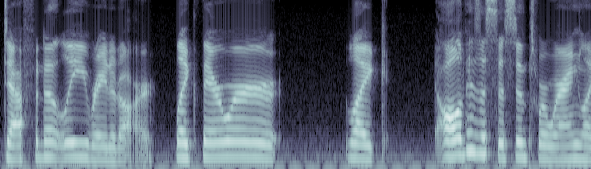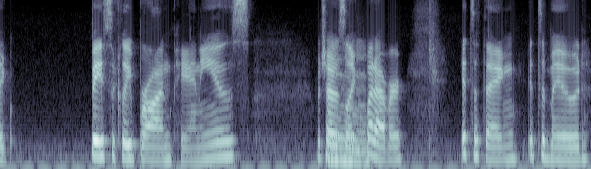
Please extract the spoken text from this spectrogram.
definitely rated R. Like, there were like all of his assistants were wearing like basically bra and panties, which I was like, Mm. whatever. It's a thing, it's a mood.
